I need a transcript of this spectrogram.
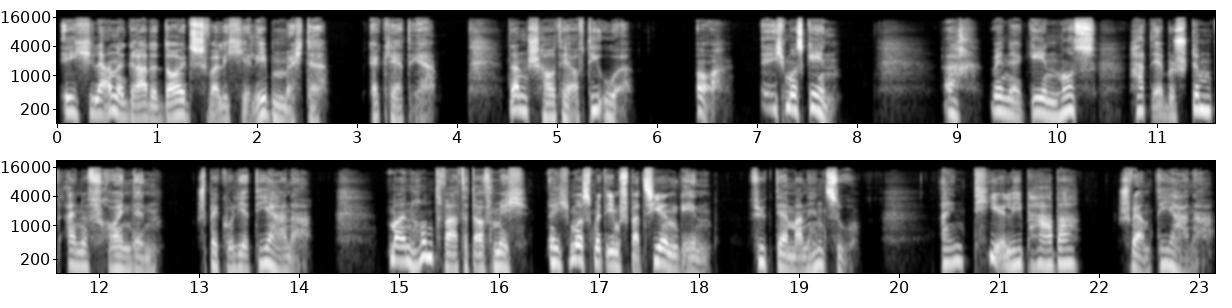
Ich lerne gerade Deutsch, weil ich hier leben möchte, erklärt er. Dann schaut er auf die Uhr. Oh, ich muss gehen. Ach, wenn er gehen muss, hat er bestimmt eine Freundin, spekuliert Diana. Mein Hund wartet auf mich. Ich muss mit ihm spazieren gehen, fügt der Mann hinzu. Ein Tierliebhaber, schwärmt Diana.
